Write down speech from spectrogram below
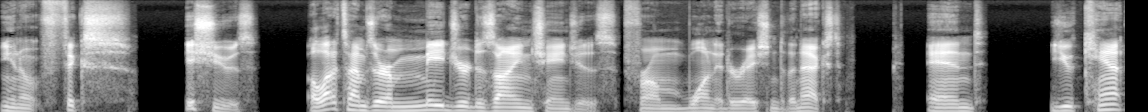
you know fix issues. A lot of times there are major design changes from one iteration to the next, and you can't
